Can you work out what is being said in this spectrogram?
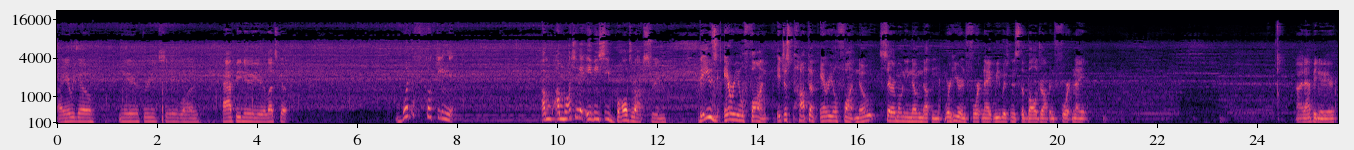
All right, here we go. New Year, three, two, one. Happy New Year. Let's go. What a fucking. I'm I'm watching the ABC ball drop stream. They use Arial font. It just popped up Arial font. No ceremony, no nothing. We're here in Fortnite. We witnessed the ball drop in Fortnite. All right, Happy New Year.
